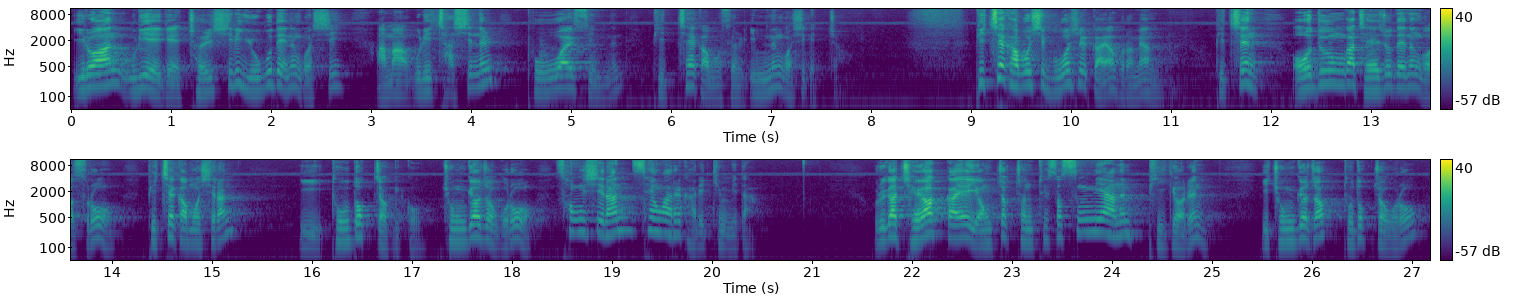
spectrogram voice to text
이러한 우리에게 절실히 요구되는 것이 아마 우리 자신을 보호할 수 있는 빛의 갑옷을 입는 것이겠죠. 빛의 갑옷이 무엇일까요? 그러면 빛은 어두움과 제조되는 것으로 빛의 갑옷이란 이 도덕적이고 종교적으로 성실한 생활을 가리킵니다. 우리가 죄악과의 영적 전투에서 승리하는 비결은 이 종교적, 도덕적으로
